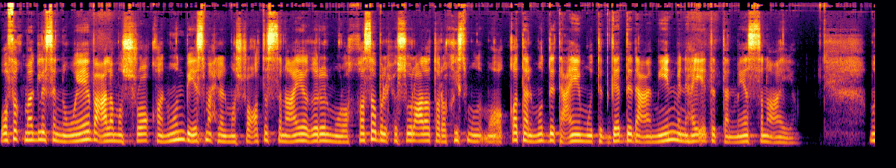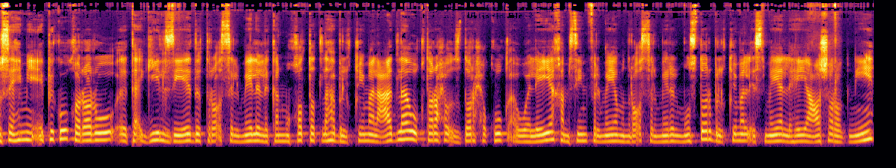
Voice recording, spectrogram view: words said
وافق مجلس النواب على مشروع قانون بيسمح للمشروعات الصناعية غير المرخصة بالحصول على تراخيص مؤقتة لمدة عام وتتجدد عامين من هيئة التنمية الصناعية. مساهمي إيبيكو قرروا تأجيل زيادة رأس المال اللي كان مخطط لها بالقيمة العادلة واقترحوا إصدار حقوق أولية 50% من رأس المال المصدر بالقيمة الإسمية اللي هي 10 جنيه.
